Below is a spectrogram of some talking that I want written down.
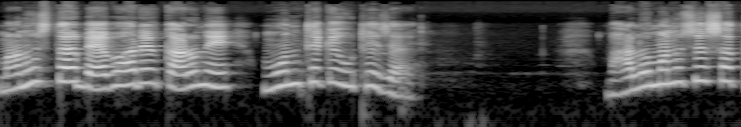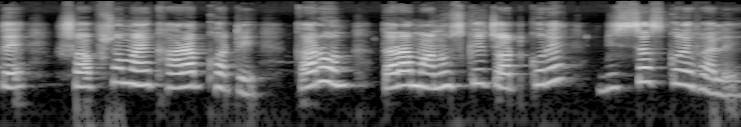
মানুষ তার ব্যবহারের কারণে মন থেকে উঠে যায়। ভালো মানুষের সাথে সব সময় খারাপ ঘটে, কারণ তারা মানুষকে চট করে বিশ্বাস করে ফেলে।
